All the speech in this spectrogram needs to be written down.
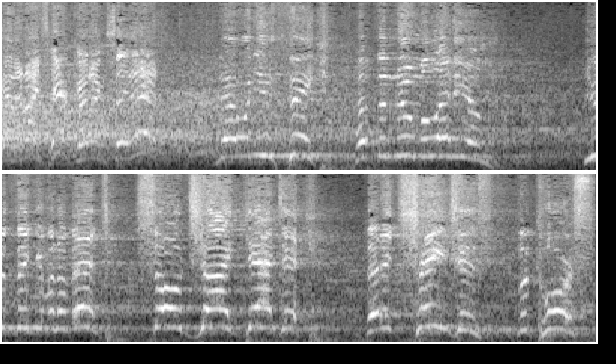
Got a nice haircut, I can say that. Now, when you think of the new millennium, you think of an event so gigantic that it changes the course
